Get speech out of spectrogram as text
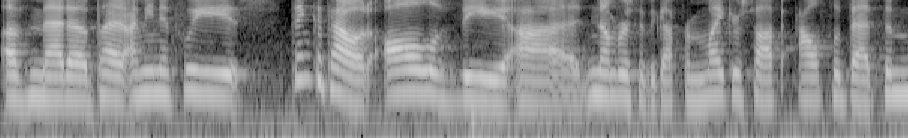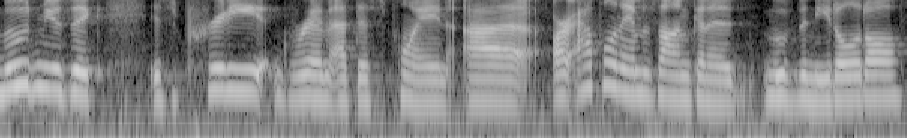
of Meta. But I mean, if we think about all of the uh, numbers that we got from Microsoft, Alphabet, the mood music is pretty grim at this point. Uh, are Apple and Amazon going to move the needle at all?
